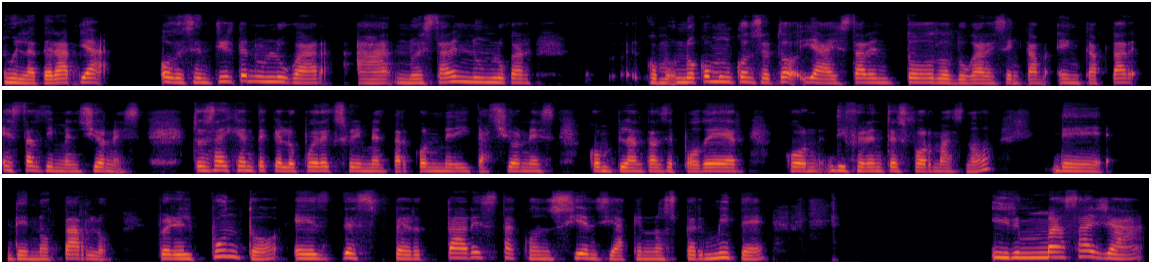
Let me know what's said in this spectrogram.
o en la terapia o de sentirte en un lugar a no estar en un lugar eh, como, no como un concepto y a estar en todos los lugares, en, captar estas dimensiones. Entonces hay gente que lo puede experimentar con meditaciones, con plantas de poder, con diferentes formas, ¿no? De, de notarlo pero el punto es despertar esta conciencia que nos permite ir más allá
